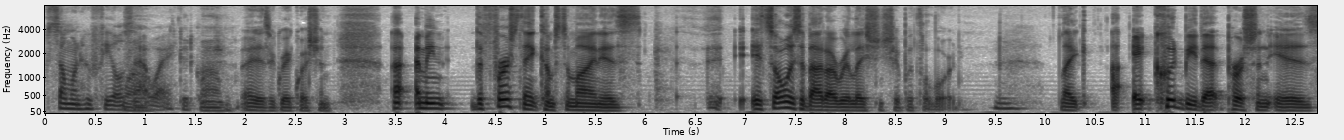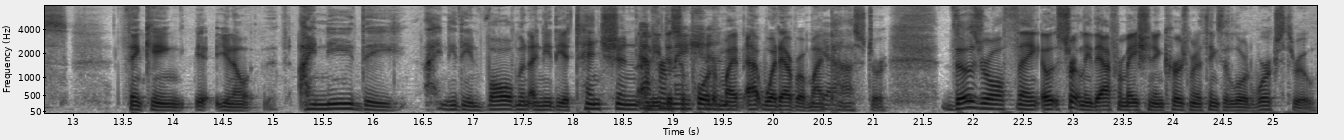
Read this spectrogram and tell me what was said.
someone who feels that way? good Wow, question that is a great question. Uh, I mean, the first thing that comes to mind is it's always about our relationship with the Lord. Like, uh, it could be that person is thinking, you know, I need the. I need the involvement. I need the attention. I need the support of my at whatever of my Yeah. pastor. Those are all things. Oh, certainly, the affirmation, encouragement are things that the Lord works through.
